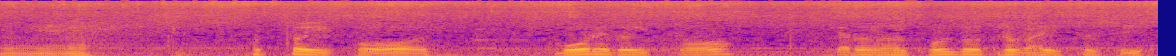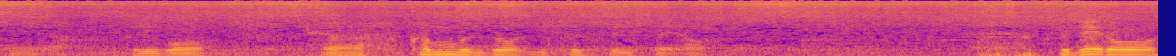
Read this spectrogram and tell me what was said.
어, 흙도 있고 모래도 있고 때로는 돌도 들어가 있을 수 있습니다. 그리고 어, 건물도 있을 수 있어요. 그대로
